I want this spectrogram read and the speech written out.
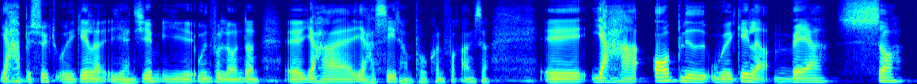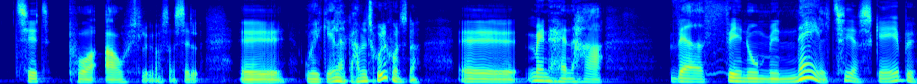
Jeg har besøgt Uri Geller i hans hjem i, øh, uden for London. Øh, jeg, har, jeg har set ham på konferencer. Øh, jeg har oplevet Uri Geller være så tæt på at afsløre sig selv. Øh, Uri Geller er gammel tryllekunstner, øh, men han har været fænomenal til at skabe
